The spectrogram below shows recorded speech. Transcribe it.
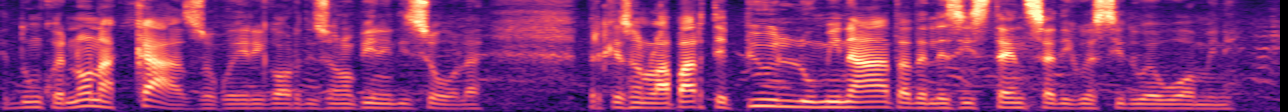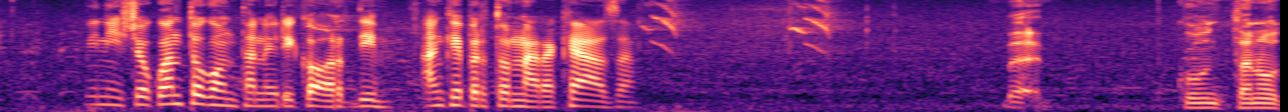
E dunque non a caso quei ricordi sono pieni di sole, perché sono la parte più illuminata dell'esistenza di questi due uomini. Vinicio, quanto contano i ricordi, anche per tornare a casa? Beh, contano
